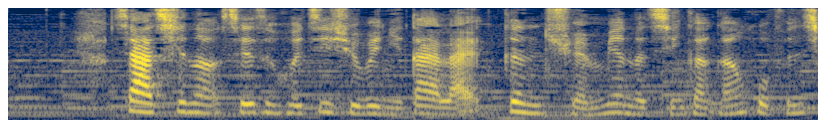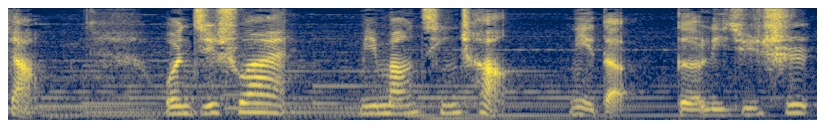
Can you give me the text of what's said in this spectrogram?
下期呢，Cici 会继续为你带来更全面的情感干货分享。文姬说爱，迷茫情场，你的得力军师。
